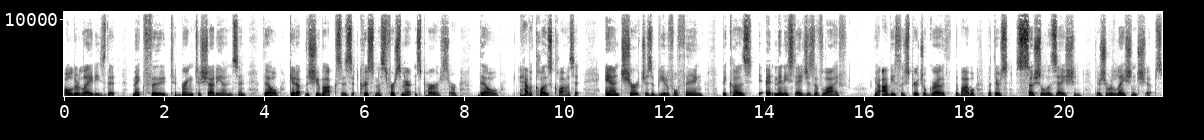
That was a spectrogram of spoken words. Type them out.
older ladies that make food to bring to shut ins, and they'll get up the shoeboxes at Christmas for Samaritan's Purse, or they'll have a clothes closet. And church is a beautiful thing because at many stages of life, you know, obviously spiritual growth, the Bible, but there's socialization, there's relationships,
